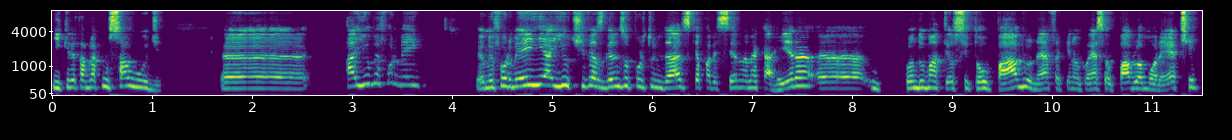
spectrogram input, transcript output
e queria trabalhar com saúde. Uh, aí eu me formei. Eu me formei e aí eu tive as grandes oportunidades que apareceram na minha carreira. quando o Matheus citou o Pablo, né? Para quem não conhece, é o Pablo Amoretti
